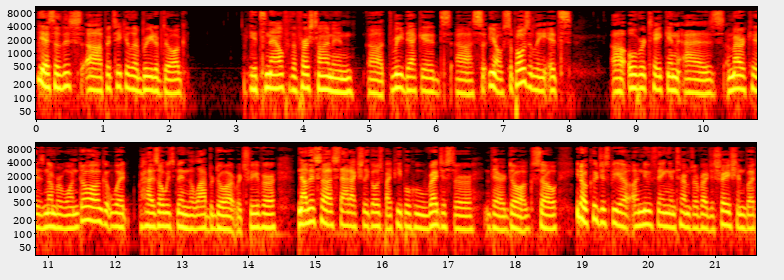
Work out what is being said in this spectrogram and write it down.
Yeah, so this uh, particular breed of dog, it's now for the first time in uh, three decades. Uh, so, you know, supposedly it's uh, overtaken as America's number one dog, what has always been the Labrador Retriever. Now, this uh, stat actually goes by people who register their dogs. So, you know, it could just be a, a new thing in terms of registration. But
